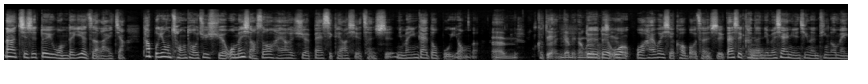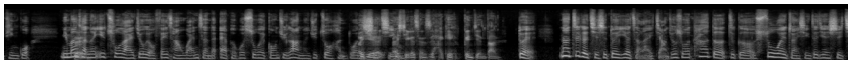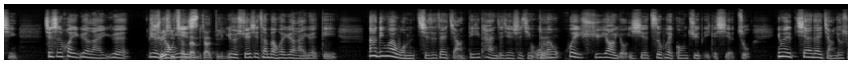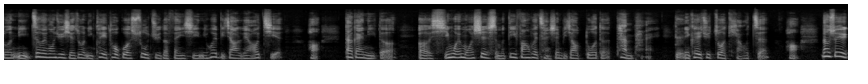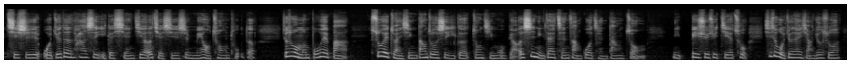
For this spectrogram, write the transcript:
那其实对于我们的业者来讲，他不用从头去学。我们小时候还要学 Basic，要写程式，你们应该都不用了。嗯，对，应该没看过。对对对，我我还会写 COBOL 程式，但是可能你们现在年轻人听都没听过。你们可能一出来就有非常完整的 App 或数位工具，让你们去做很多的事情。而且写个程式还可以更简单。对，那这个其实对业者来讲，就是说他的这个数位转型这件事情，其实会越来越越容易，成本比较低，有学习成本会越来越低。那另外，我们其实在讲低碳这件事情，我们会需要有一些智慧工具的一个协助，因为现在在讲，就是说你智慧工具协助，你可以透过数据的分析，你会比较了解，好，大概你的呃行为模式什么地方会产生比较多的碳排，对，你可以去做调整。好，那所以其实我觉得它是一个衔接，而且其实是没有冲突的。就是我们不会把数位转型当做是一个终极目标，而是你在成长过程当中，你必须去接触。其实我就在想，就是说，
